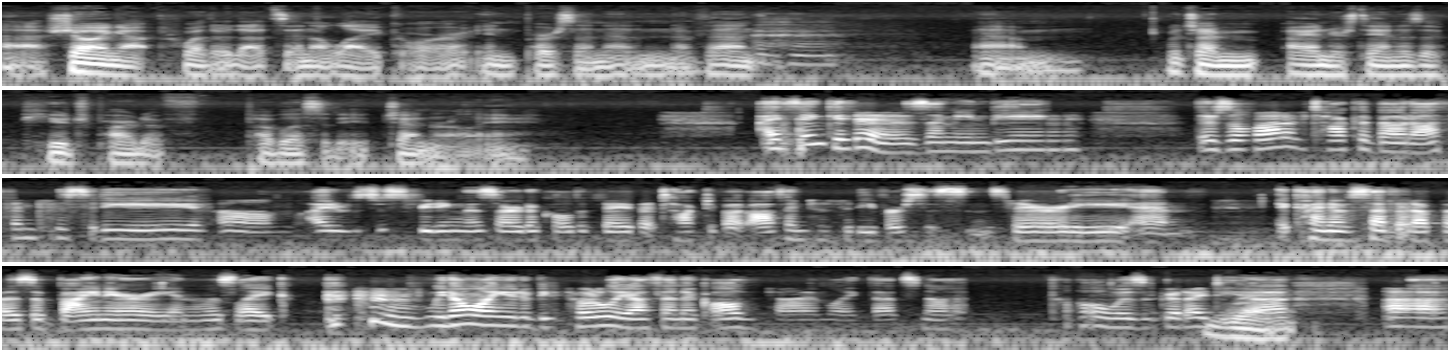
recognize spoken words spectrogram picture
uh, showing up, whether that's in a like or in person at an event. Mm-hmm. Um, which I'm I understand is a huge part of publicity generally. I think it is. I mean, being there's a lot of talk about authenticity. Um, I was just reading this article today that talked about authenticity versus sincerity, and it kind of set it up as a binary and was like, we don't want you to be totally authentic all the time. Like, that's not always a good idea. Right. Uh,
